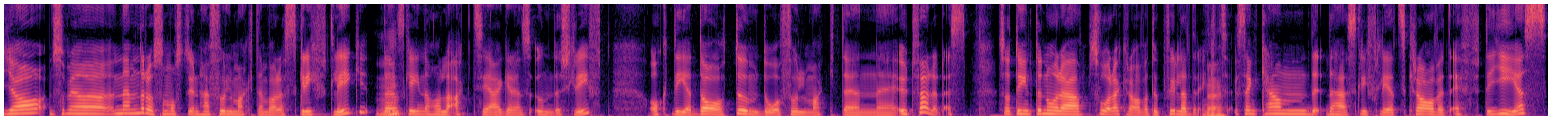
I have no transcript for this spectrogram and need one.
Ja, som jag nämnde då så måste den här fullmakten vara skriftlig. Mm. Den ska innehålla aktieägarens underskrift och det datum då fullmakten eh, utfärdades. Så att det är inte några svåra krav att uppfylla direkt. Nej. Sen kan det här skriftlighetskravet efterges,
